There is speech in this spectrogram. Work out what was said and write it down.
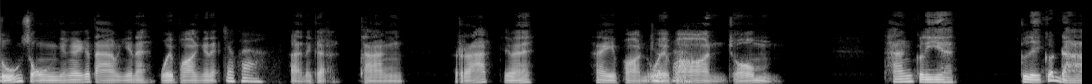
สูงส่งยังไงก็ตามอย่างเงี้ยนะอวยพรกันเนี่ยเจ้าค่ะอ่านี่ก็ทางรักใช่ไหมให้พรอวยพรชม ทางเกลียด เกลียดก็ด่า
